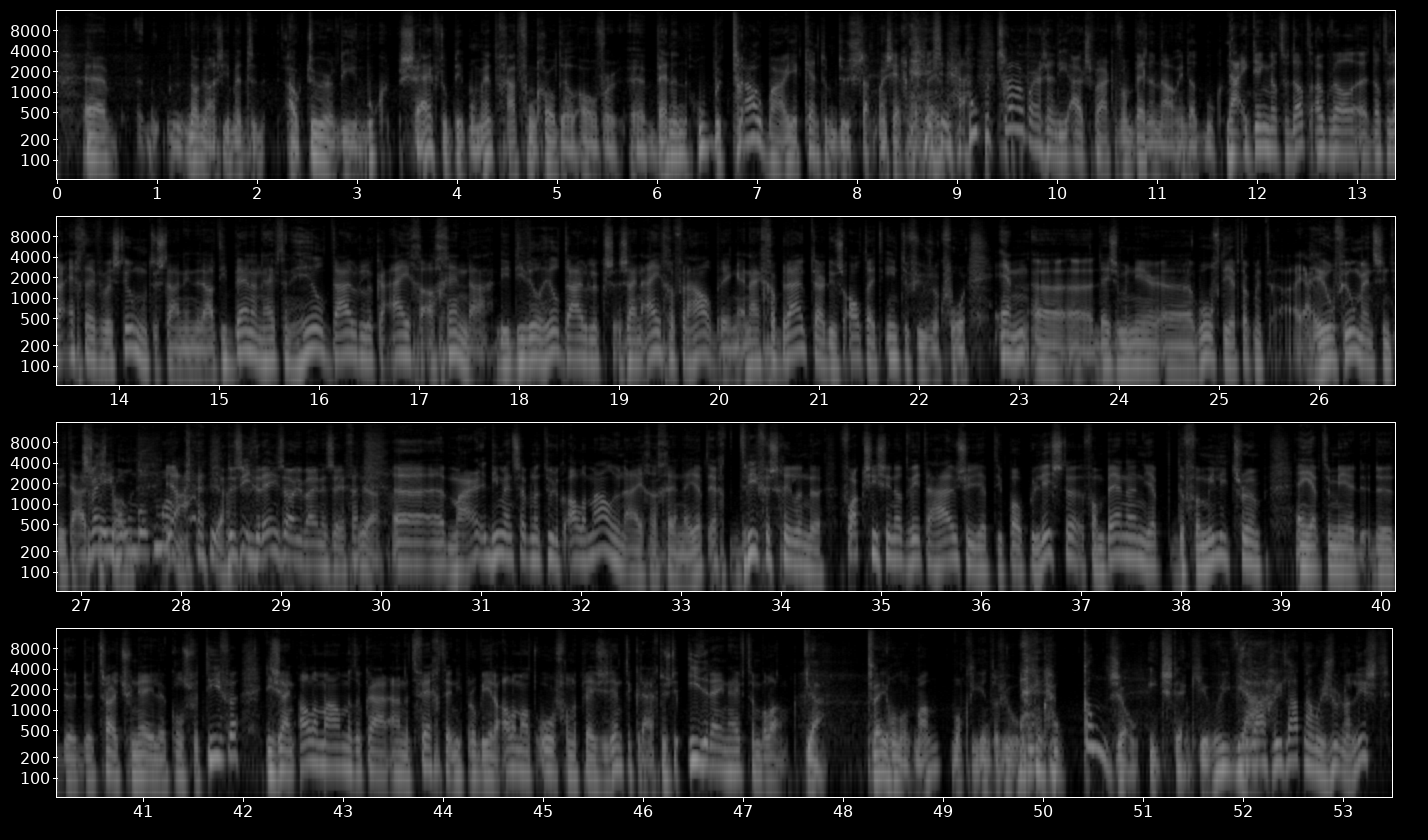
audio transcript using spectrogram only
nogmaals, je bent een auteur die een boek schrijft op dit moment. Gaat voor een groot deel over Bannon. Hoe betrouwbaar, je kent hem dus, laat maar zeggen. ja. Hoe betrouwbaar zijn die uitspraken van Bannon nou in dat boek? Nou, ik denk dat we dat ook wel, dat we daar echt even bij stil moeten staan, inderdaad. Die Bannon heeft een heel duidelijke eigen agenda. Die, die wil heel duidelijk zijn eigen verhaal brengen. En hij gebruikt daar dus altijd interviews ook voor. En uh, deze meneer uh, Wolf, die heeft ook met heel veel mensen in het Witte Huis 200 man. Ja, ja, dus iedereen zou je bijna zeggen. Ja. maar die mensen hebben natuurlijk allemaal hun eigen agenda. Je hebt echt drie verschillende facties in dat Witte Huis. Je hebt die populisten van Bannon, je hebt de familie Trump... en je hebt de meer de, de, de, de traditionele conservatieven. Die zijn allemaal met elkaar aan het vechten... en die proberen allemaal het oor van de president te krijgen. Dus de, iedereen heeft een belang. Ja. 200 man mocht die interviewen. Hoe, hoe kan zoiets, denk je? Wie, wie, laat, wie laat nou een journalist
